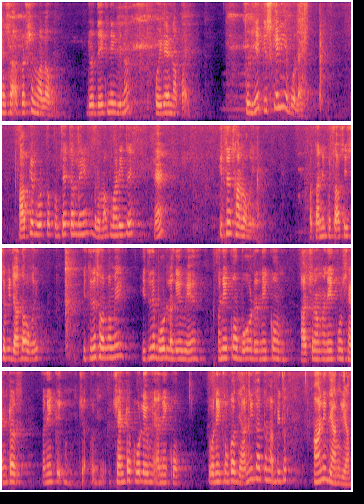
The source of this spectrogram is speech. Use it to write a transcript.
ऐसा आकर्षण वाला हो, जो देखने बिना कोई रह ना पाए। तो ये किसके लिए बोला है? आपके वोट तो कब से चल रहे हैं? ब्रह्मा कुमारी से, हैं? कितने साल हो गए? पता नहीं पचासी से भी ज़्यादा हो गए। इतने सालों में इतने बोर्ड लगे हुए हैं। अनेकों बोर्ड अनेकों आश्रम अनेकों सेंटर अनेक सेंटर खोले हुए अनेकों। तो अनेकों का ध्यान नहीं जाता। अभी तक तो कहाँ नहीं ध्यान गया?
